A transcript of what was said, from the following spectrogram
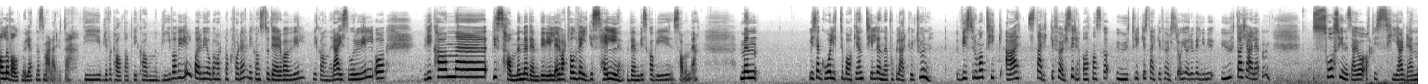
alle valgmulighetene som er der ute. Vi blir fortalt at vi kan bli hva vi vil, bare vi jobber hardt nok for det. Vi kan studere hva vi vil, vi kan reise hvor vi vil. og vi kan eh, bli sammen med hvem vi vil, eller i hvert fall velge selv hvem vi skal bli sammen med. Men hvis jeg går litt tilbake igjen til denne populærkulturen, hvis romantikk er sterke følelser, og at man skal uttrykke sterke følelser og gjøre veldig mye ut av kjærligheten, så synes jeg jo at vi ser den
